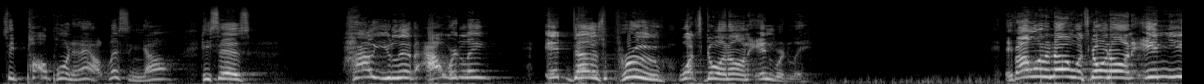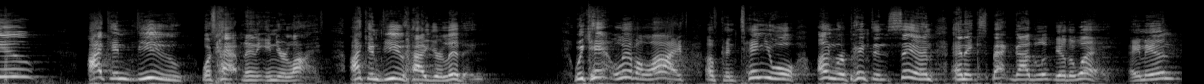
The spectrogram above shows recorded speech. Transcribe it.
See, Paul pointed out, listen, y'all, he says, how you live outwardly, it does prove what's going on inwardly. If I want to know what's going on in you, I can view what's happening in your life. I can view how you're living. We can't live a life of continual unrepentant sin and expect God to look the other way. Amen?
